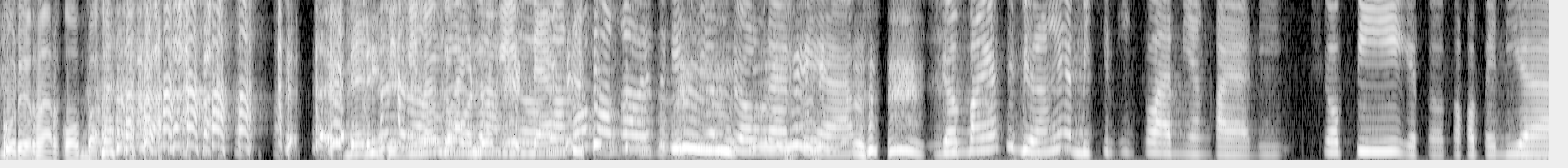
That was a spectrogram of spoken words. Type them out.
kurir narkoba dari Cipinang ke Nggak, Pondok nggak, Indah nggak ngomong kalau itu di film dong berarti ya. Gampangnya sih bilangnya bikin iklan yang kayak di Shopee gitu, Tokopedia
